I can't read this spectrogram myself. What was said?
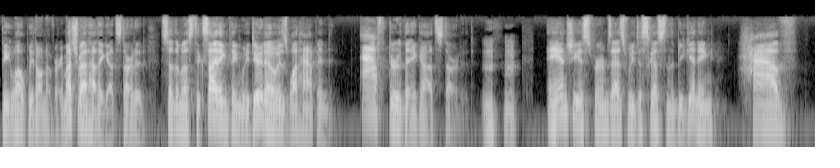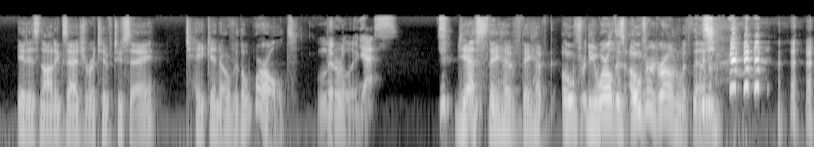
be well, we don't know very much about how they got started. So the most exciting thing we do know is what happened after they got started. hmm Angiosperms, as we discussed in the beginning, have, it is not exaggerative to say, taken over the world. Literally. Yes. Yes, they have they have over the world is overgrown with them.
